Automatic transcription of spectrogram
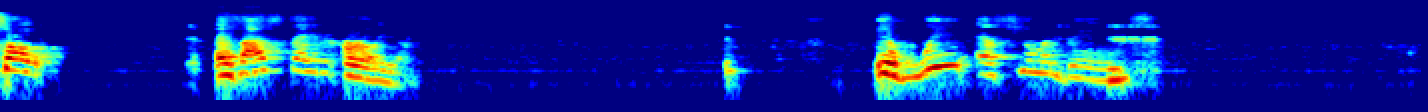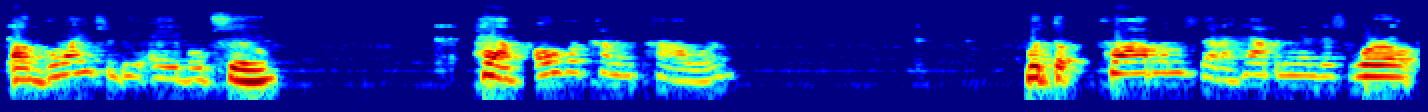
So, as I stated earlier, if we as human beings are going to be able to have overcoming power with the problems that are happening in this world,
